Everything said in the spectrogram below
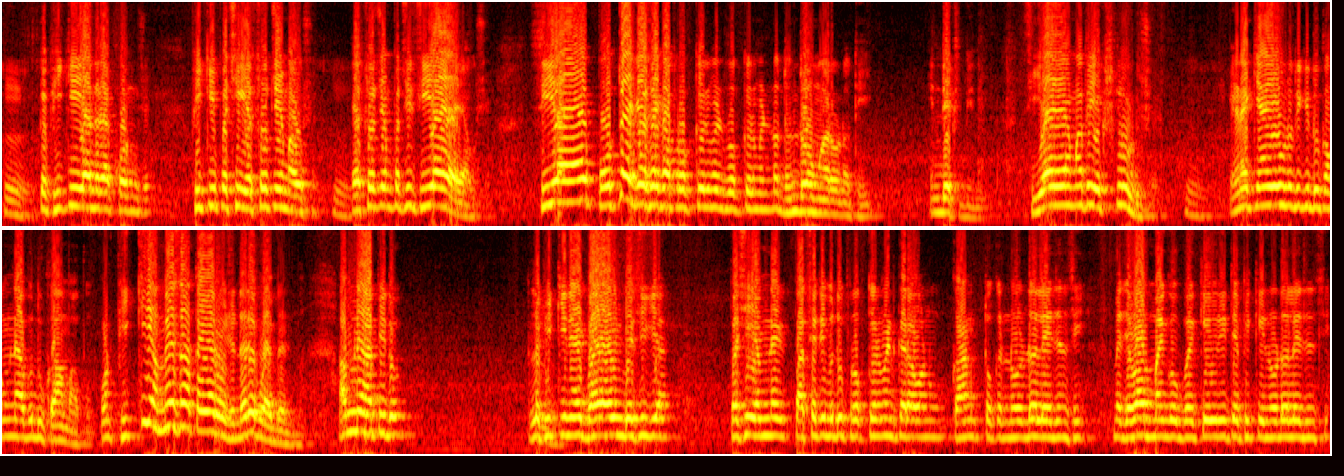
તો કે ફીકી યાદ રાખવાનું છે. ફીકી પછી એસઓચેમ આવશે. એસોચેમ પછી સીઆઈઆઈ આવશે. સીઆઈઆઈ પોતે કહે છે કે આ પ્રોક્યુરમેન્ટ પ્રોક્યુરમેન્ટનો ધંધો અમારો નથી. ઇન્ડેક્સ બીની સીઆઈઆઈમાંથી એક્સક્લુડ છે. એને ક્યાંય એવું નથી કીધું કે અમને આ બધું કામ આપો. પણ ફિક્કી હંમેશા તૈયાર હોય છે દરેક વાઇબ્રન્ટમાં અમને આપી દો. એટલે ફિક્કીને એક ભાઈ આવીને બેસી ગયા. પછી એમને પાસેથી બધું પ્રોક્યુરમેન્ટ કરાવવાનું. કારણ તો કે નોડલ એજન્સી મેં જવાબ માંગ્યો ભાઈ કેવી રીતે ફિક્કી નોડલ એજન્સી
